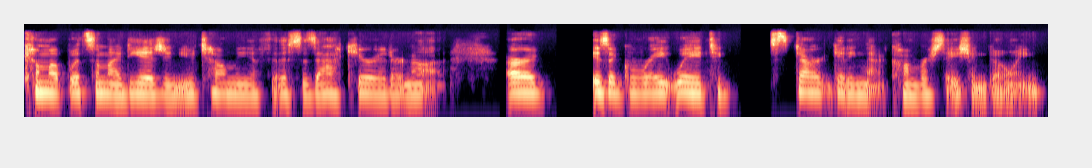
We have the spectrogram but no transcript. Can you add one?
come up with some ideas and you tell me if this is accurate or not? Or is a great way to start getting that conversation going.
